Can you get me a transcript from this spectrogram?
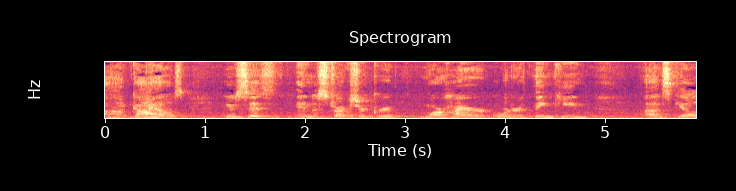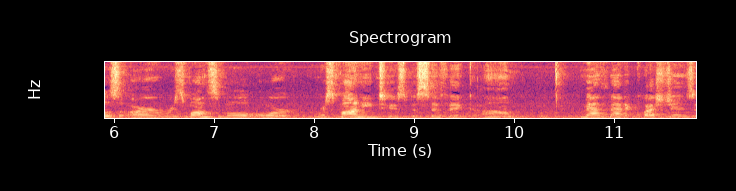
uh, Giles, who says in the structure group, more higher order thinking uh, skills are responsible or responding to specific um, mathematic questions,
